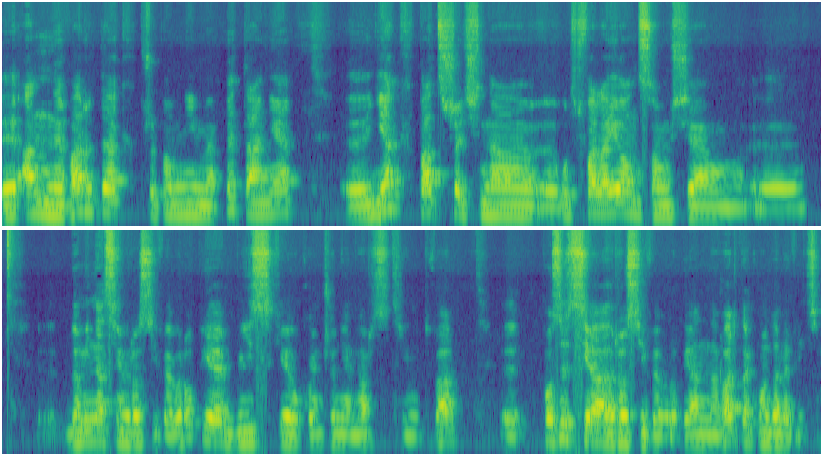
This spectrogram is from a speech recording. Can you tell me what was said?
y, Annę Wardak. Przypomnijmy pytanie. Jak patrzeć na e, utrwalającą się e, dominację Rosji w Europie, bliskie ukończenie Nord Stream 2, e, pozycja Rosji w Europie. Anna Wartek, Młoda Lewica.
